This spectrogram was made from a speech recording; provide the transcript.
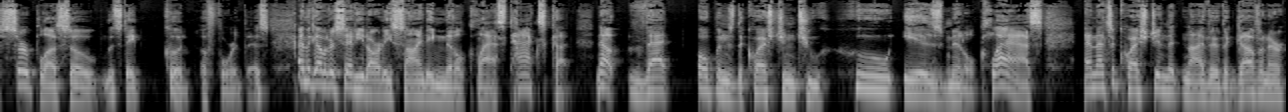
surplus, so the state could afford this. And the governor said he'd already signed a middle class tax cut. Now, that opens the question to who is middle class? And that's a question that neither the governor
